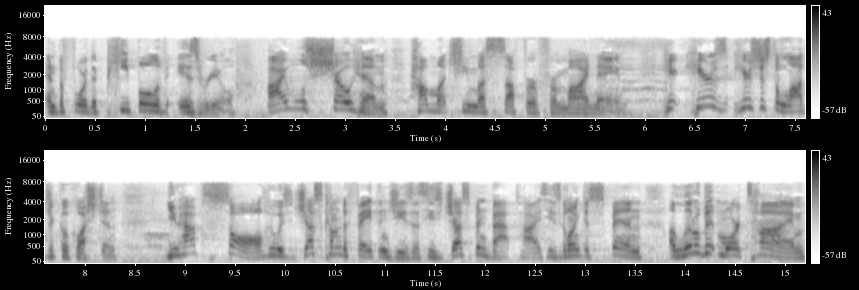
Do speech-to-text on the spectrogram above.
and before the people of Israel. I will show him how much he must suffer for my name. Here, here's, here's just a logical question you have Saul, who has just come to faith in Jesus. He's just been baptized. He's going to spend a little bit more time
